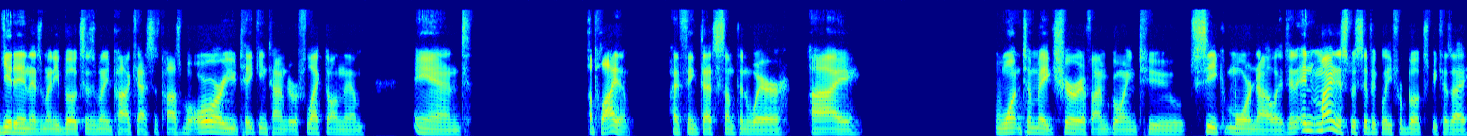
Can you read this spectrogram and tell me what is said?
get in as many books as many podcasts as possible or are you taking time to reflect on them and apply them? I think that's something where i want to make sure if i'm going to seek more knowledge and, and mine is specifically for books because i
